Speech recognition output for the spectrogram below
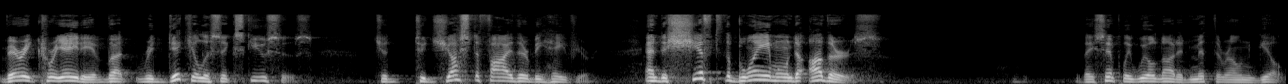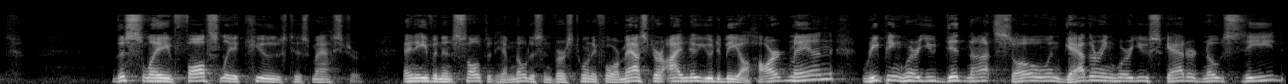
very creative but ridiculous excuses to, to justify their behavior and to shift the blame onto others. They simply will not admit their own guilt. This slave falsely accused his master and even insulted him. Notice in verse 24, Master, I knew you to be a hard man, reaping where you did not sow and gathering where you scattered no seed.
